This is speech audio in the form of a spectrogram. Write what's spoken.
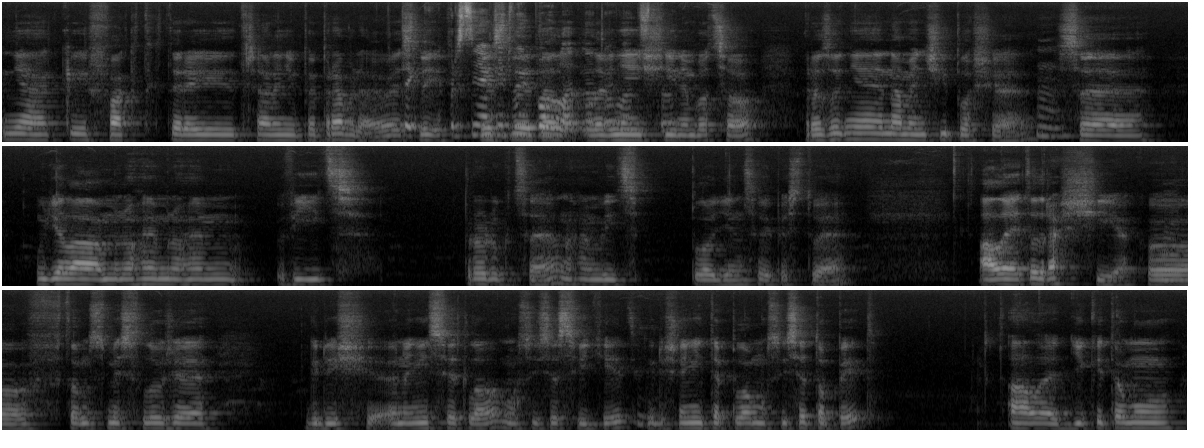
nějaký fakt, který třeba není úplně pravda, jo? jestli, prostě nějaký jestli je to levnější tohleto. nebo co. Rozhodně na menší ploše Hmm. se udělá mnohem, mnohem víc produkce, mnohem víc plodin se vypěstuje, ale je to dražší, jako v tom smyslu, že když není světlo, musí se svítit, když není teplo, musí se topit, ale díky tomu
